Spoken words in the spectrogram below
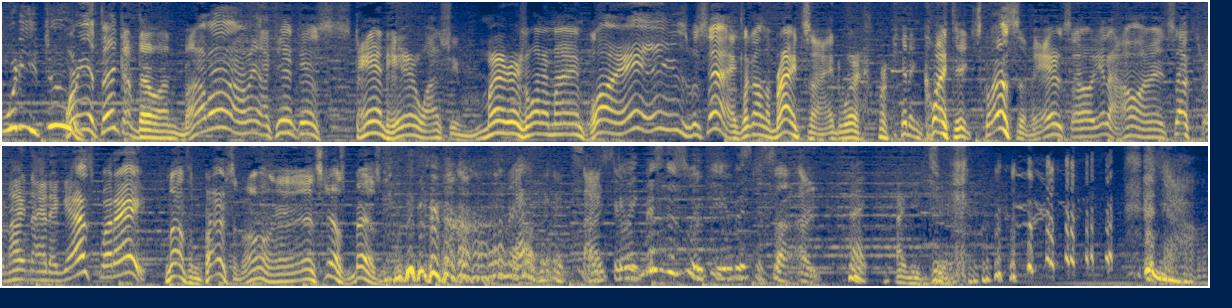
what are you doing? What do you think I'm doing, Bubba? I mean, I can't just stand here while she murders one of my employees. Besides, look on the bright side. We're, we're getting quite the exclusive here, so, you know, I mean, it sucks for Night Knight, I guess, but hey, nothing personal. It's just business. Alvin, it's nice doing business with you, Mr. Sun. I, I mean, Dick. And now,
